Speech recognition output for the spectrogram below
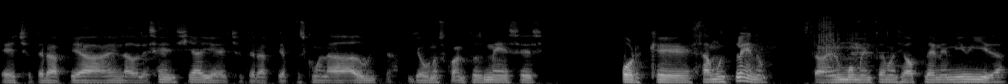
he hecho terapia en la adolescencia y he hecho terapia pues como en la edad adulta. Llevo unos cuantos meses porque estaba muy pleno, estaba en un momento demasiado pleno en mi vida,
